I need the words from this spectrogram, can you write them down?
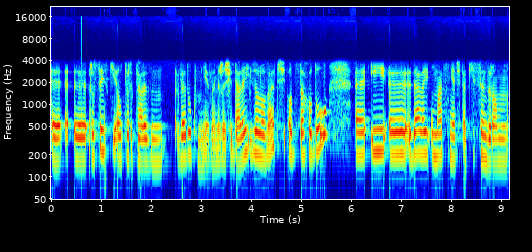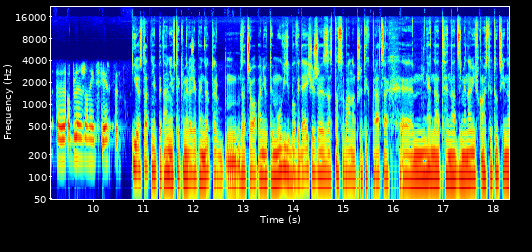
e, rosyjski autorytaryzm według mnie zamierza się dalej izolować od Zachodu e, i e, dalej umacniać taki syndrom e, oblężonej twierdzy. I ostatnie pytanie w takim razie, pani doktor, zaczęła pani o tym mówić, bo wydaje się, że zastosowano przy tych pracach nad, nad zmianami w konstytucji no,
